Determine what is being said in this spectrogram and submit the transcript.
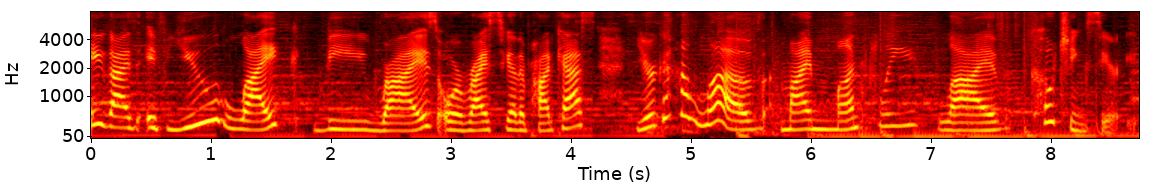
Hey, you guys, if you like the Rise or Rise Together podcast, you're going to love my monthly live coaching series.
